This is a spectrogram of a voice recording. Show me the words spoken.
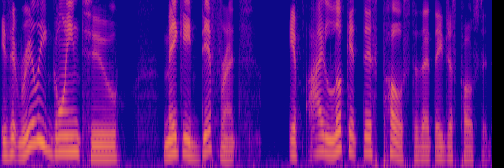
is it really going to make a difference if I look at this post that they just posted?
